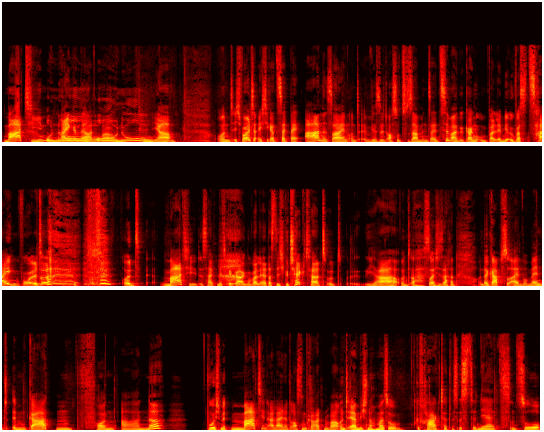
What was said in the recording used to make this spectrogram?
Martin oh no, eingeladen war. oh no. Ja. Und ich wollte eigentlich die ganze Zeit bei Arne sein und wir sind auch so zusammen in sein Zimmer gegangen, um, weil er mir irgendwas zeigen wollte. und Martin ist halt mitgegangen, weil er das nicht gecheckt hat und ja, und ach, solche Sachen. Und da gab es so einen Moment im Garten von Arne, wo ich mit Martin alleine draußen im Garten war und er mich nochmal so gefragt hat, was ist denn jetzt und so.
